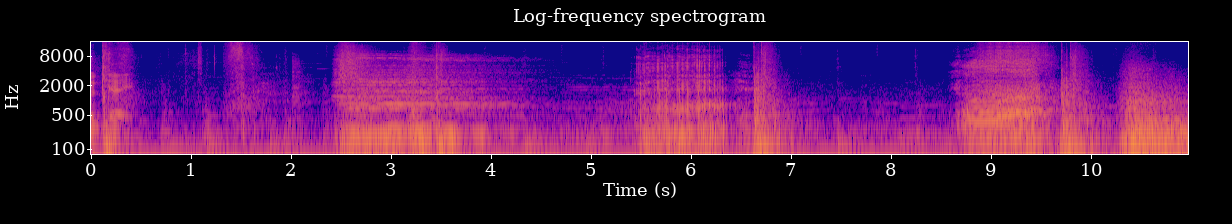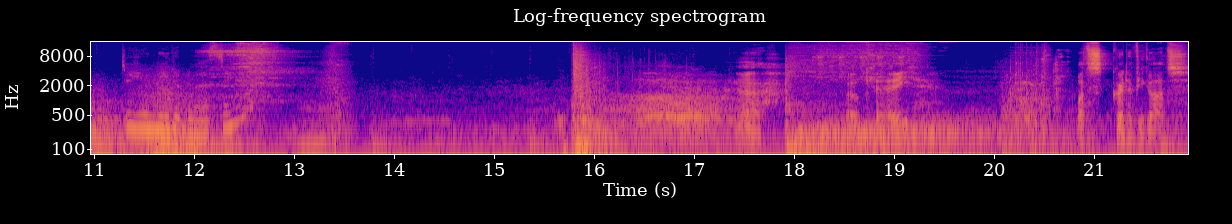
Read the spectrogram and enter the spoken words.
Okay. What secret have you got?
